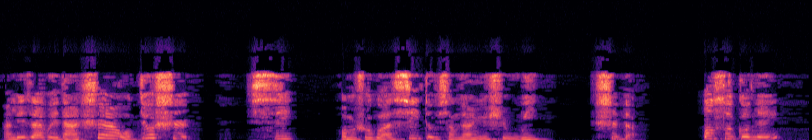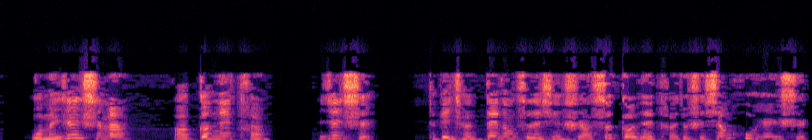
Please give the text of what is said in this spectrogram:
啊，Lisa 回答是啊，我就是。C，我们说过 C 都相当于是 V 是的。On se connaît，我们认识吗？啊，connaître，认识。它变成带动词的形式啊，se connaître 就是相互认识。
